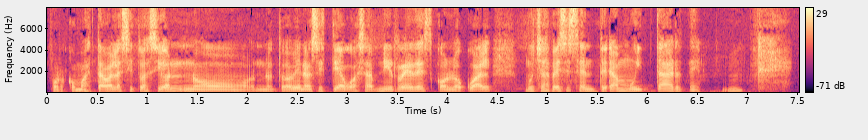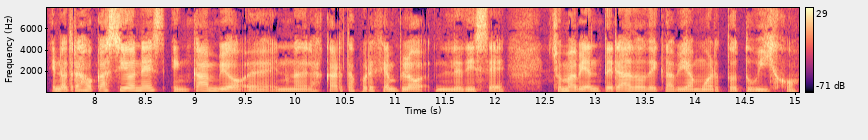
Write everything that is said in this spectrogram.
por cómo estaba la situación, no, no, todavía no existía WhatsApp ni redes, con lo cual muchas veces se entera muy tarde. En otras ocasiones, en cambio, eh, en una de las cartas, por ejemplo, le dice, yo me había enterado de que había muerto tu hijo,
